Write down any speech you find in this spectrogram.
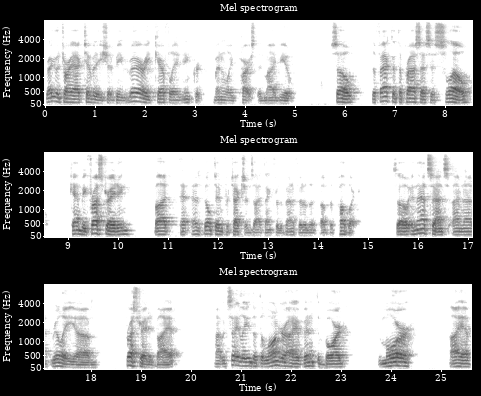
regulatory activity should be very carefully and incrementally parsed, in my view. So the fact that the process is slow can be frustrating, but has built-in protections, I think, for the benefit of the of the public. So in that sense, I'm not really um, frustrated by it. I would say, Lee, that the longer I have been at the board, the more I have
